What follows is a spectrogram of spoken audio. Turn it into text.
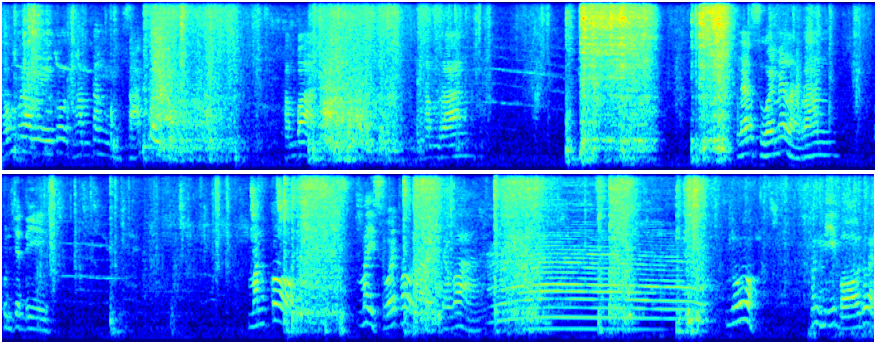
ของเราเองก็ทำตั้งสามปีทำบ้านทำร้าน แล้วสวยไหมล่ะร้าน คุณจะดี มันก็ไม่สวยเท่าไหร่แต่ว่าโน้มันมีบ่อด้วย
